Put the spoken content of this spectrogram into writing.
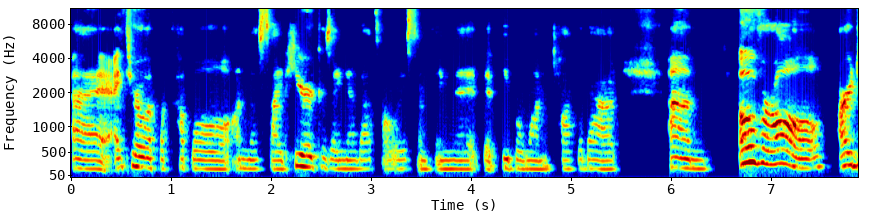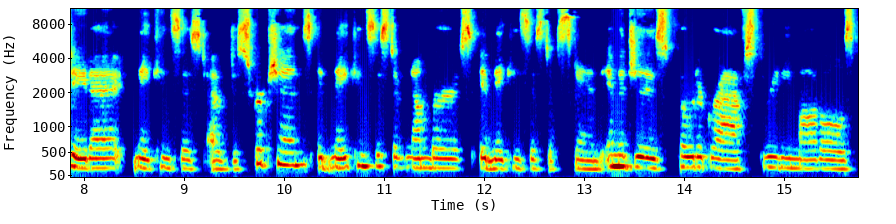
uh, I throw up a couple on the slide here because I know that's always something that, that people want to talk about. Um, overall, our data may consist of descriptions, it may consist of numbers, it may consist of scanned images, photographs, 3D models.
